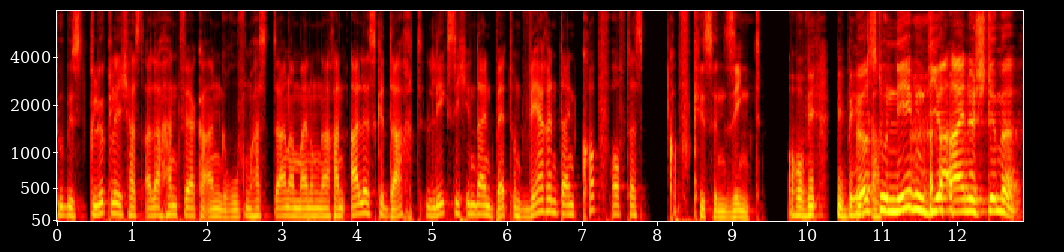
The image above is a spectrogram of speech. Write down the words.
Du bist glücklich, hast alle Handwerker angerufen, hast deiner Meinung nach an alles gedacht, legst dich in dein Bett und während dein Kopf auf das Kopfkissen sinkt, oh, wie, wie hörst du neben dir eine Stimme.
